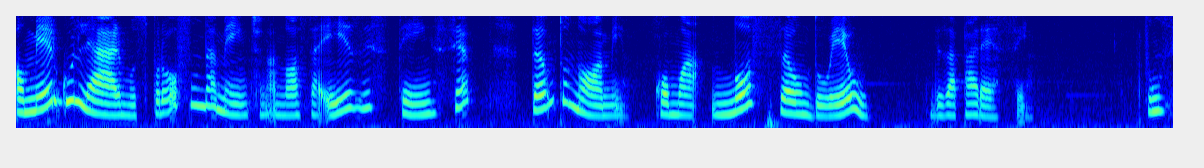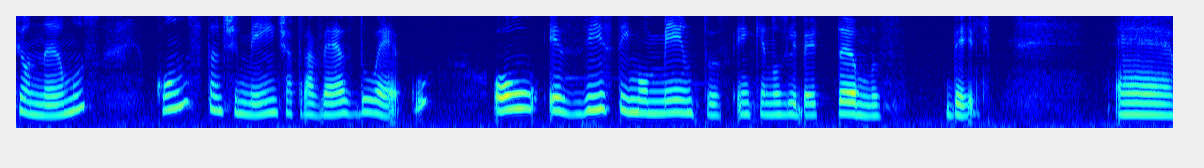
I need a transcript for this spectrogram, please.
Ao mergulharmos profundamente na nossa existência, tanto o nome como a noção do eu desaparecem. Funcionamos constantemente através do ego ou existem momentos em que nos libertamos dele? É...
